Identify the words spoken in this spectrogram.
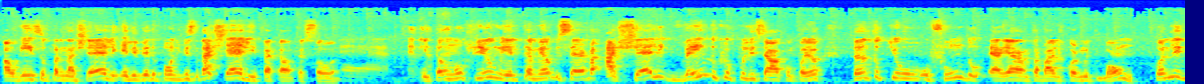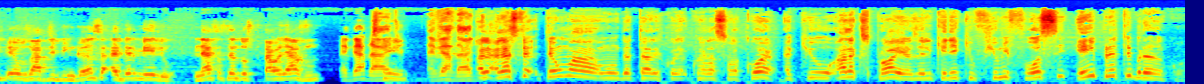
alguém superando a Shelly, ele vê do ponto de vista da Shelly para aquela pessoa. É, é então no filme ele também observa a Shelly vendo que o policial acompanhou. Tanto que o, o fundo é, é, um trabalho de cor muito bom. Quando ele vê os atos de vingança, é vermelho. Nessa cena do hospital, ele é azul. É verdade. Sim. É verdade. Aliás, tem, uma, um detalhe com relação à cor: é que o Alex Proyas ele queria que o filme fosse em preto e branco.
